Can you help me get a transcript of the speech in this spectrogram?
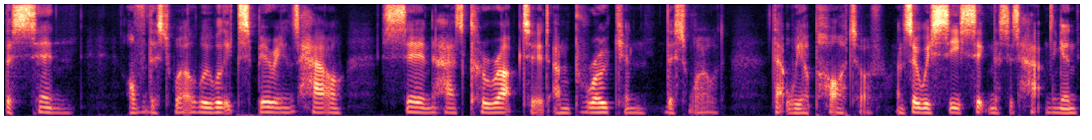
the sin of this world. We will experience how sin has corrupted and broken this world that we are part of. And so we see sicknesses happening. And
